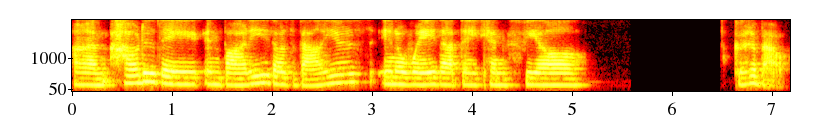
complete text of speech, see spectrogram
Um, how do they embody those values in a way that they can feel good about?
